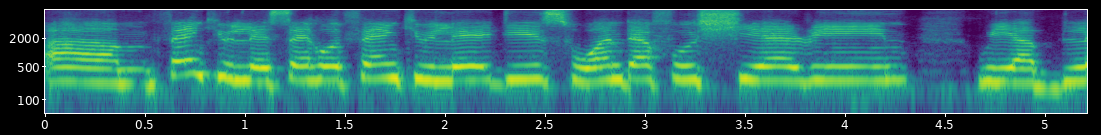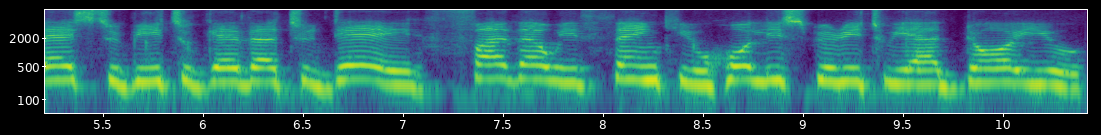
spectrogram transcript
Um, thank you, Lesego. Thank you, ladies. Wonderful sharing. We are blessed to be together today. Father, we thank you. Holy Spirit, we adore you.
